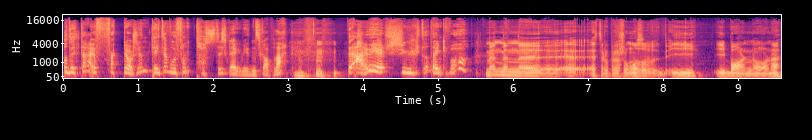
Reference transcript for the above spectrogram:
Og dette er jo 40 år siden. Tenk deg hvor fantastisk legevitenskapen er. Det er jo helt sjukt å tenke på. Men, men eh, etter operasjonen, altså i, i barneårene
